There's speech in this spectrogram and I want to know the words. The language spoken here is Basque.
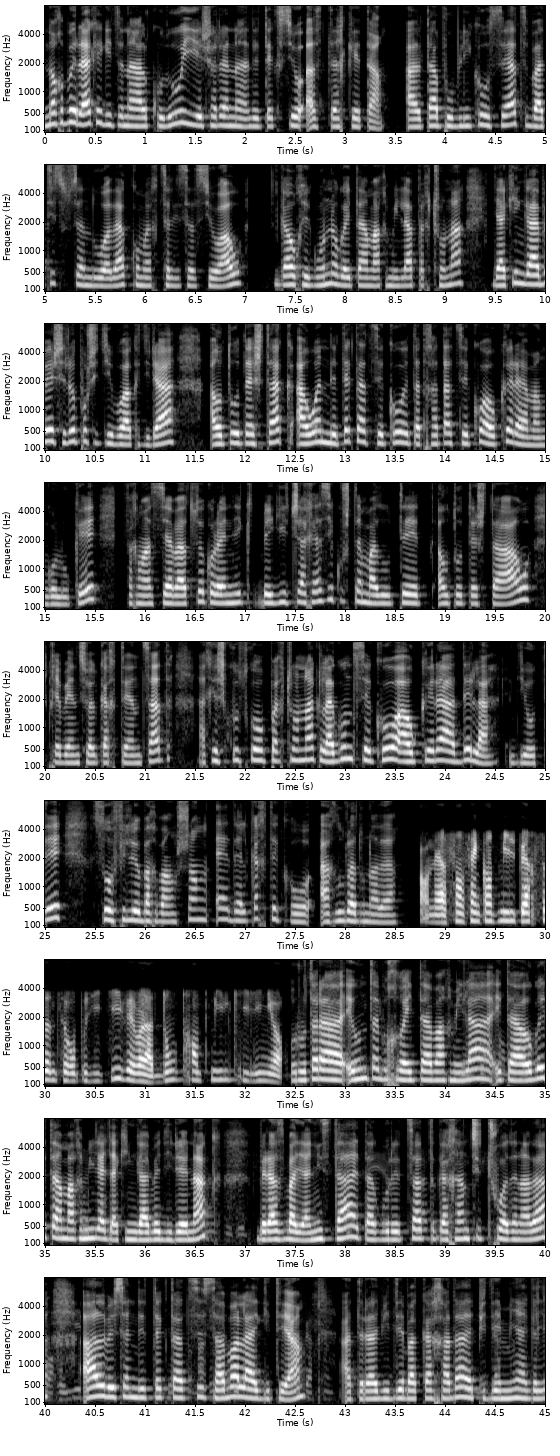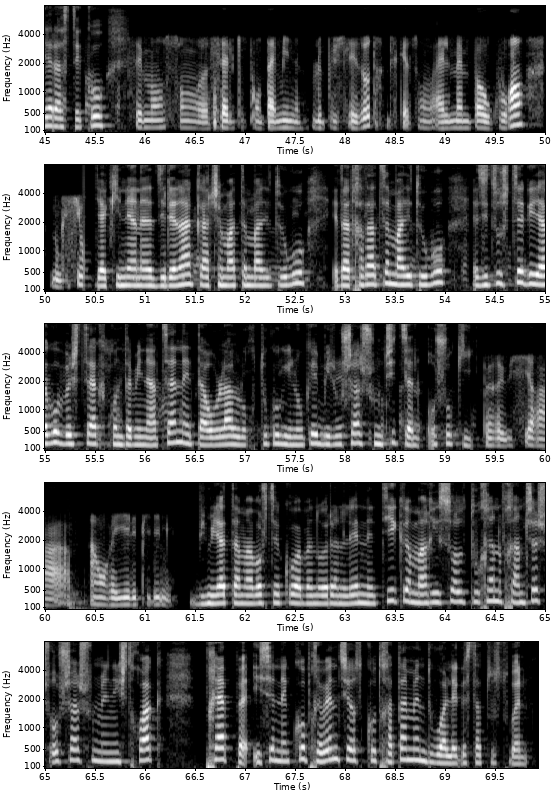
Norberak egiten ahalko du iesaren detekzio azterketa. Alta publiko zehatz bati zuzendua da komertzializazio hau, Gaur egun, ogeita amak mila pertsona, jakin gabe seropositiboak dira, autotestak hauen detektatzeko eta tratatzeko aukera emango luke. Farmazia batzuek oraindik begitxarreaz ikusten badute autotesta hau, prebentzio elkarteen zat, ahiskuzko pertsonak laguntzeko aukera dela diote, Sofilio Barbanchon ed elkarteko arduraduna da. On est à 150 000 personnes séropositives et voilà, dont 30 000 qui l'ignorent. Urutara eunta berrogeita hamar mila eta hogeita hamar mila jakin gabe direnak, beraz bai anizta eta guretzat garrantzitsua dena da, ahal bezain detektatze zabala egitea, atera bide bakarra da epidemia geliarazteko. Forcément sont euh, celles qui contaminent le plus les autres, puisqu'elles sont elles-mêmes pas au courant. Donc si on Jakinean ez direnak atsematen baditugu eta tratatzen baditugu, ez dituzte gehiago besteak kontaminatzen eta hola lortuko ginuke birusa suntsitzen osoki. peut réussir à, à enrayer l'épidémie. 2008ko abenduaren lehenetik, Marisol Tujen frantses osasun ministroak PrEP izeneko prebentziozko tratamendua legeztatu zuen.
